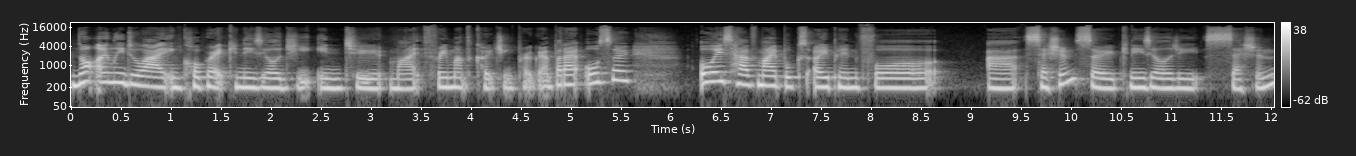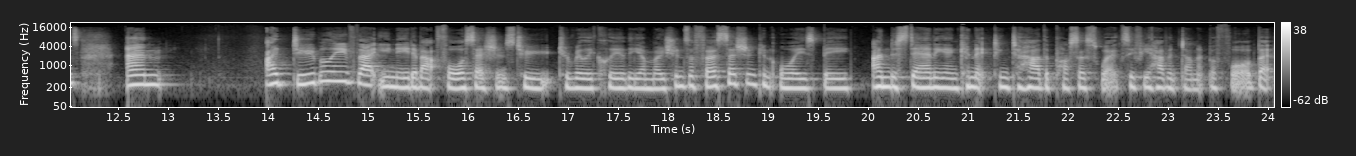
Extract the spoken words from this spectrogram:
not only do I incorporate kinesiology into my three month coaching program, but I also always have my books open for uh, sessions, so kinesiology sessions, and I do believe that you need about four sessions to to really clear the emotions. The first session can always be understanding and connecting to how the process works if you haven't done it before, but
